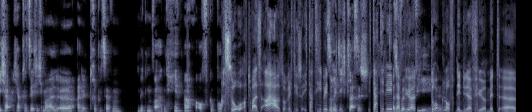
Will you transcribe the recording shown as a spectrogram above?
Ich habe ich hab tatsächlich mal äh, eine 777 mit dem Wagen hier aufgebaut. Ach so, ach du meinst, ah, so richtig so. Ich dachte, die so richtig klassisch. Ich dachte, die nehmen also dafür wie, Druckluft nehmen die dafür mit äh,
